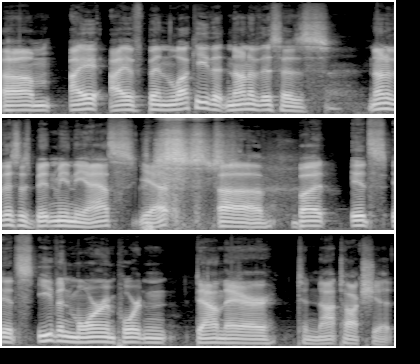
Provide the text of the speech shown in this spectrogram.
um, I I have been lucky that none of this has none of this has bitten me in the ass yet. uh, but it's it's even more important down there to not talk shit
